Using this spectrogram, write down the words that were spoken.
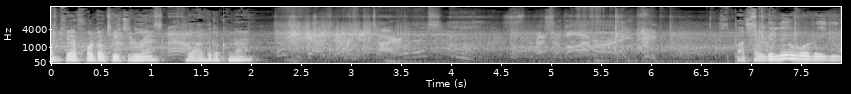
अब क्या फ़ोटो खींचनी है याद रखना है। स्पेशल डिलीवरी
